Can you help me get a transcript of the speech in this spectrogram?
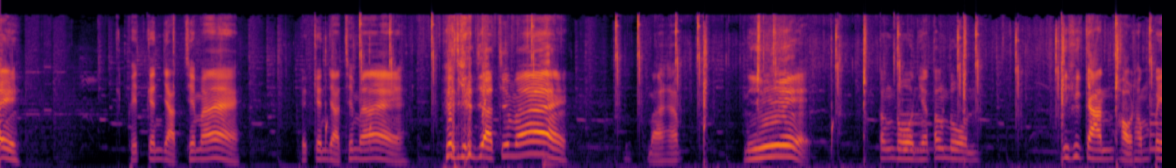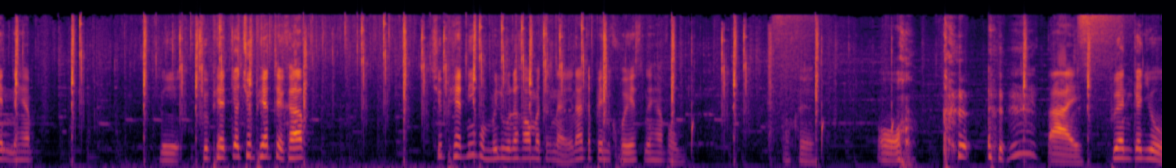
ย เพชรกันหยัดใช่ไหม เพชรกันหยัดใช่ไหมเพชรกันหยัดใช่ไหมมาครับ นี่ต้องโดนเนี้ยต้องโดน นี่คือการเผาทั้งเป็นนะครับ นี่ชุดเพชรก็ชุดเพชรเถอะครับ ชุดเพชรนี่ผมไม่รู้นะเขาเอามาจากไหนน่าจะเป็นเควสนะครับผมโอเคโอ้ตายเพื่อนก็อยู่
